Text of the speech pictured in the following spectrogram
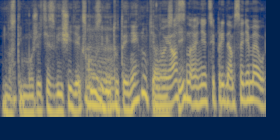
No s tým môžete zvýšiť exkluzivitu mm. tej nehnuteľnosti. No jasné, hneď si pridám 7 eur.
